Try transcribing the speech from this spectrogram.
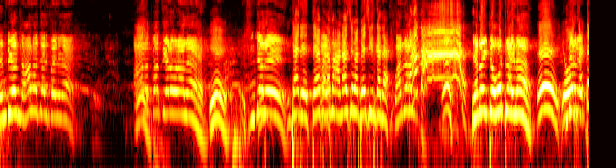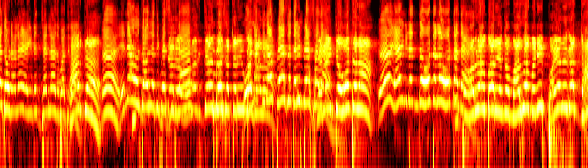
ரெண்டு பேரும் நாலாம் ஜாதி பையனுங்க. ஆளை பார்த்து இட விடாத ஏ சிஞ்சாரு இங்காரு தேவையில்லாம அனாவசியமா பேசியிருக்காத வர்றாரு. ஏய், என்கிட்ட ஓட்டுறாயில. ஏய் யோ. சட்ட சோடால என்கிட்ட செல்லாது பாத்துக்க. யார்கிட்ட? ஏ, என்ன அவன் சௌரியத்துக்கு பேசியிருக்க உனக்கு தான் பேச தெரியும் உனக்கு. தான் பேச தெரியும் பேசாத. என்கிட்ட இந்த ஓட்டெல்லாம் ஓட்டாத. வருவான் பாரு எங்க மருதமணி பயலுகட்டா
